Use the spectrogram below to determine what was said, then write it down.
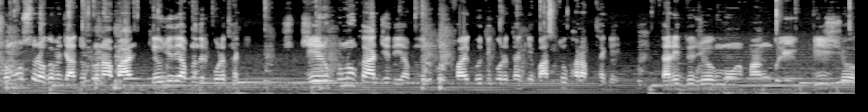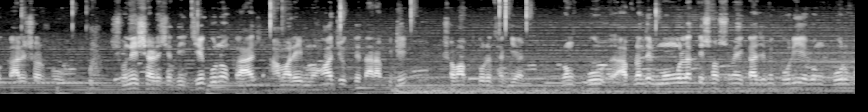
সমস্ত রকমের জাদু টোনা বান কেউ যদি আপনাদের করে থাকে, যে কোনো কাজ যদি আপনাদের উপর ক্ষয়ক্ষতি করে থাকে, বাস্তু খারাপ থাকে দারিদ্র যোগ মাঙ্গলিক বিষ যোগ কালসর্প শনির সাড়ে সাথে, যে কোনো কাজ আমার এই মহাযজ্ঞে তারাপীঠে সমাপ্ত করে থাকি আমি। এবং আপনাদের মঙ্গলাতে সবসময় কাজ আমি করি এবং করব।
